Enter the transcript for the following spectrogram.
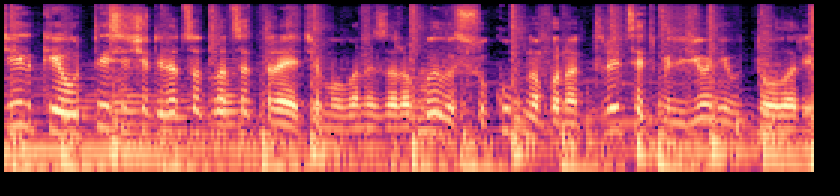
Тільки у 1923-му вони заробили сукупно понад 30 мільйонів доларів.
